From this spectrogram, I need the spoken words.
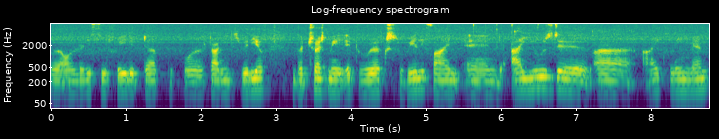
uh, already freed it up before starting this video but trust me it works really fine. And I used uh, uh, iClean Mem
